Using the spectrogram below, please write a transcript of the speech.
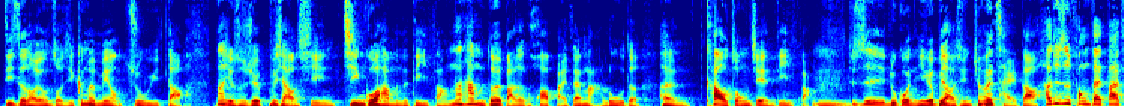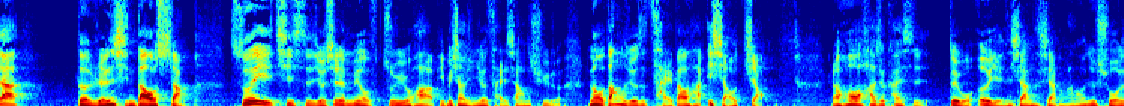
低着头用手机，根本没有注意到，那有时候就会不小心经过他们的地方，那他们都会把这个画摆在马路的很靠中间的地方，嗯，就是如果你一个不小心就会踩到，它就是放在大家的人行道上。所以其实有些人没有注意的话，一不小心就踩上去了。然后我当时就是踩到他一小脚，然后他就开始对我恶言相向，然后就说：“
